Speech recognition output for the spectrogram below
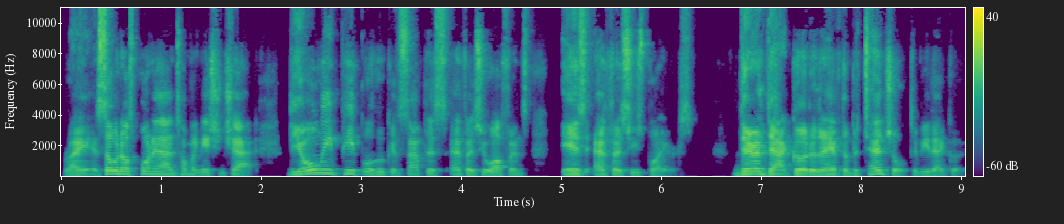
right? Someone else pointed out in Tomahawk Nation chat, the only people who can stop this FSU offense is FSU's players. They're that good, or they have the potential to be that good.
